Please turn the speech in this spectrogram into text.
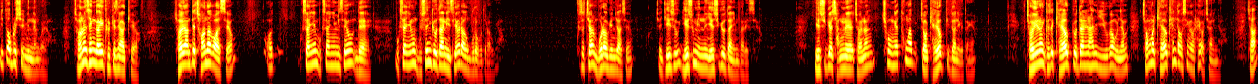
이 WCC 믿는 거예요. 저는 생각이 그렇게 생각해요. 저희한테 전화가 왔어요. 어, 목사님, 목사님이세요? 네. 목사님은 무슨 교단이세요? 라고 물어보더라고요. 그래서 저는 뭐라고 했는지 아세요? 저 예수, 예수 믿는 예수교단입니다. 그랬어요. 예수교 장로에 저는 총회 통합, 저 개혁교단이거든요. 저희는 그래서 개혁교단을 한 이유가 뭐냐면 정말 개혁한다고 생각을 해요. 저는요. 자,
